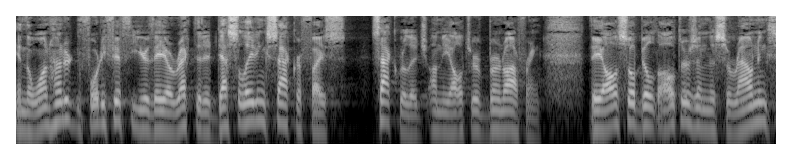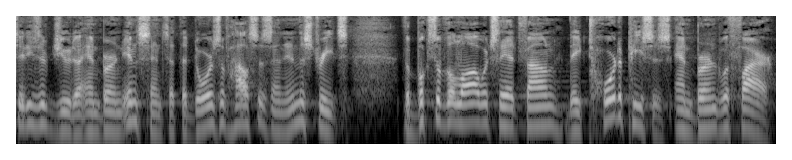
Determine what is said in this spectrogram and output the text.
in the 145th year, they erected a desolating sacrifice, sacrilege on the altar of burnt offering. They also built altars in the surrounding cities of Judah and burned incense at the doors of houses and in the streets. The books of the law which they had found, they tore to pieces and burned with fire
